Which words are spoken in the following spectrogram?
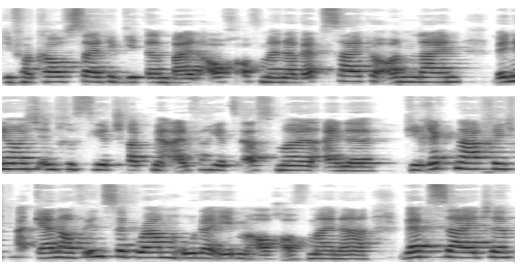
Die Verkaufsseite geht dann bald auch auf meiner Webseite online. Wenn ihr euch interessiert, schreibt mir einfach jetzt erstmal eine Direktnachricht, gerne auf Instagram oder eben auch auf meiner Webseite.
